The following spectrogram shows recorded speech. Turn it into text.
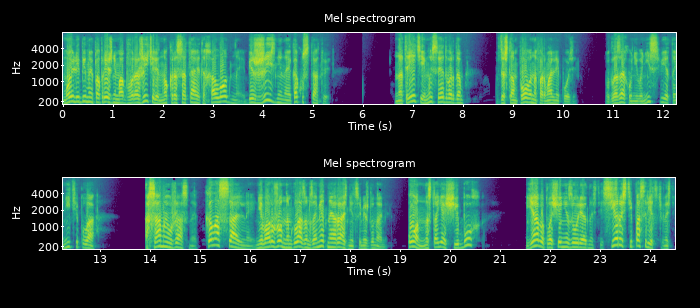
Мой любимый по-прежнему обворожителен, но красота эта холодная, безжизненная, как у статуи. На третьей мы с Эдвардом в заштампованно формальной позе. В глазах у него ни света, ни тепла. А самое ужасное, колоссальная, невооруженным глазом заметная разница между нами. Он настоящий бог, я воплощение заурядности, серость и посредственность,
